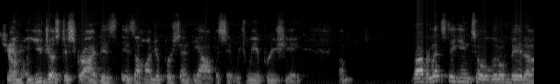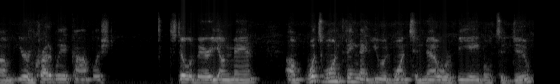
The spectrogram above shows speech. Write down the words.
Sure. And what you just described is is 100% the opposite, which we appreciate. Um, Robert, let's dig into a little bit. Um, you're incredibly accomplished, still a very young man. Um, what's one thing that you would want to know or be able to do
